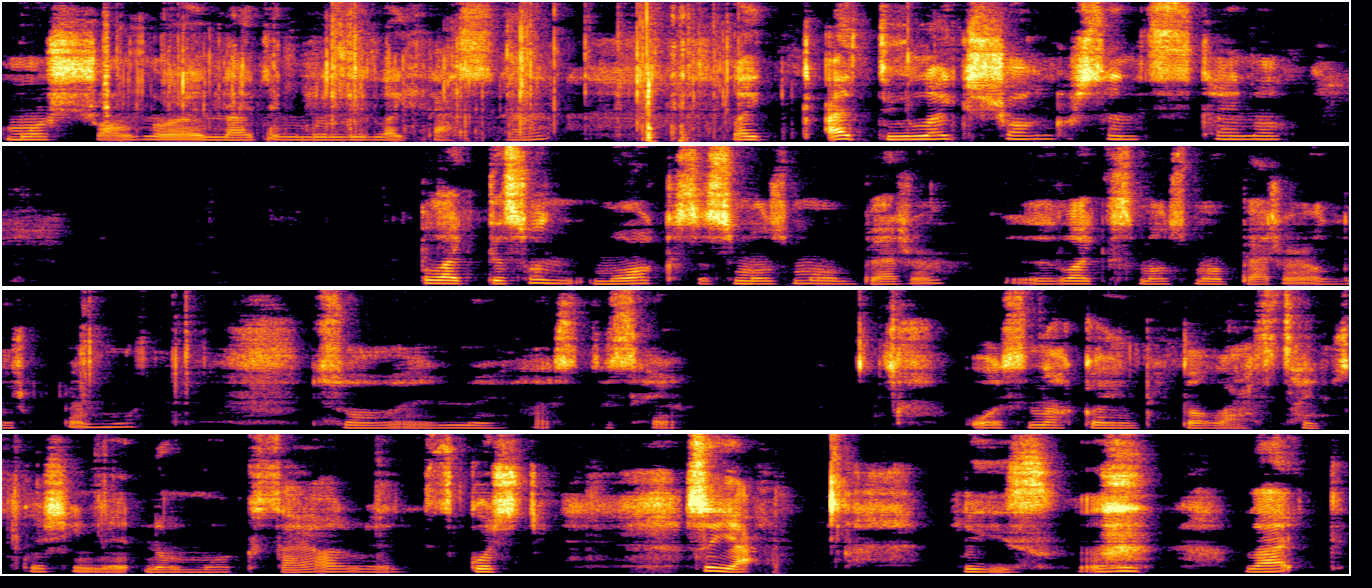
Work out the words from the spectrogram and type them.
more stronger and I didn't really like that scent. Like I do like stronger scents kind of. But like this one more because it smells more better it like smells more better a little bit more. So and it has this hair well it's not going to be the last time squishing it no more because i already squished it. So yeah. Please like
